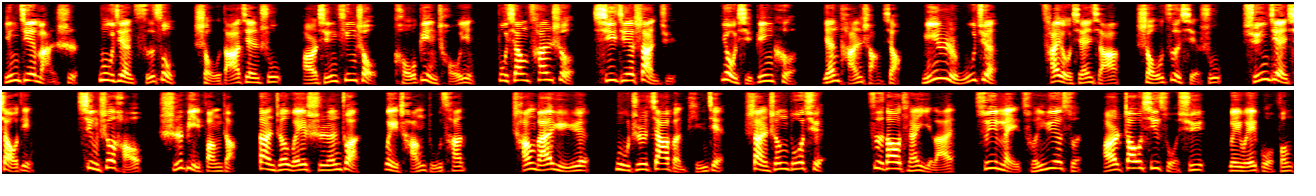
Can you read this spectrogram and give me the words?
迎接满室。目见辞送，手答兼书，耳行听受，口并酬应，不相参涉，悉皆善举。又喜宾客，言谈赏笑，弥日无倦。才有闲暇，手自写书，寻见孝定。性奢豪，食必方丈，但辄为食人传，未尝独餐。长白玉曰：木之家本贫贱，善生多雀。自刀田以来，虽每存约损。而朝夕所需，未为过风。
